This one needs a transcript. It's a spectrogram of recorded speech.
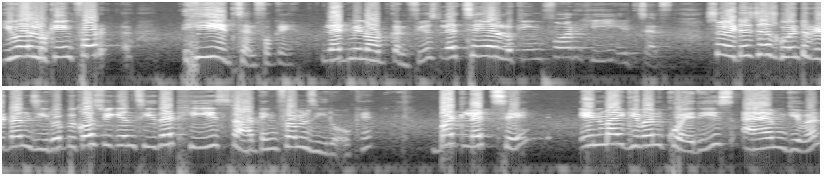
you are looking for he itself okay? Let me not confuse. Let's say you are looking for he itself. So it is just going to return 0 because we can see that he is starting from 0 okay? But let's say in my given queries i am given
